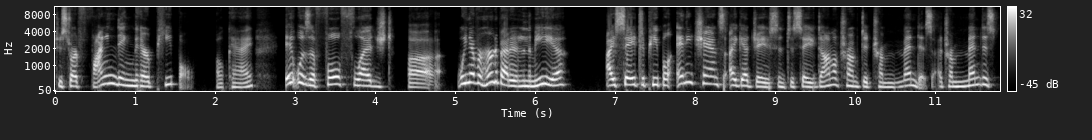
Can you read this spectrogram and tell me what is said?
to start finding their people. Okay. It was a full fledged, uh, we never heard about it in the media. I say to people, any chance I get, Jason, to say Donald Trump did tremendous, a tremendous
